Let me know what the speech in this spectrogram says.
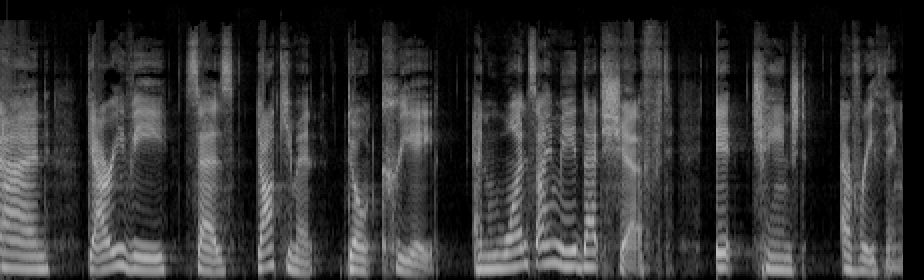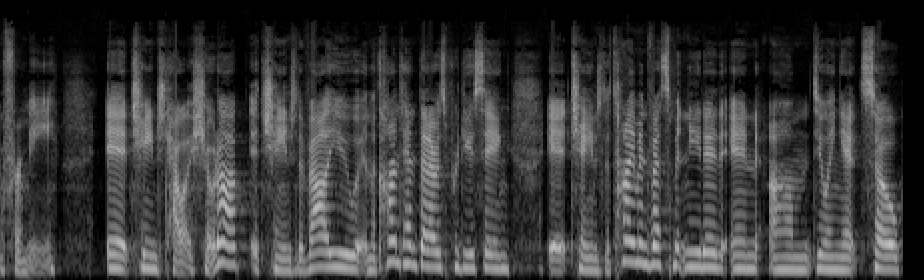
And Gary Vee says, document, don't create. And once I made that shift, it changed everything for me. It changed how I showed up. It changed the value in the content that I was producing. It changed the time investment needed in um, doing it. So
